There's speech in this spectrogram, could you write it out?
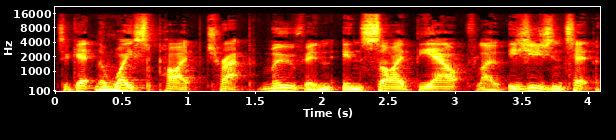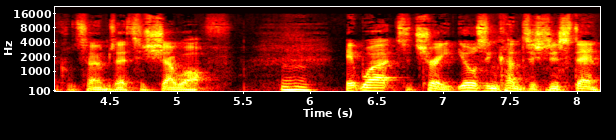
to get the waste pipe trap moving inside the outflow. He's using technical terms there to show off. It worked a treat. Yours in Conditions Den.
